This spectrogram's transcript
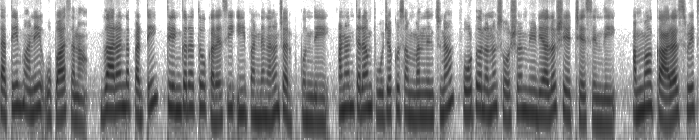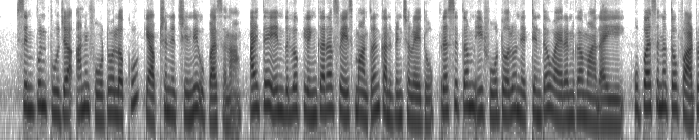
సతీమణి ఉపాసన గారండపట్టి క్లింకరతో కలిసి ఈ పండుగను జరుపుకుంది. అనంతరం పూజకు సంబంధించిన ఫోటోలను సోషల్ మీడియాలో షేర్ చేసింది. అమ్మ కారా స్వీట్స్ సింపుల్ పూజ అనే ఫోటోలకు క్యాప్షన్ ఇచ్చింది ఉపాసన. అయితే ఇందులో క్లింకర ఫేస్ మాత్రం కనిపించలేదు. ప్రస్తుతం ఈ ఫోటోలు నెట్టింటో వైరల్గా మారాయి. ఉపాసనతో పాటు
